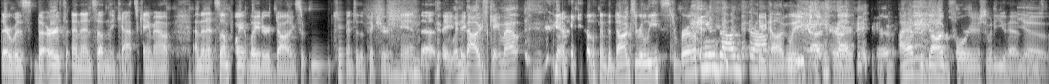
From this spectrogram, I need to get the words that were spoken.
There was the earth, and then suddenly cats came out, and then at some point later, dogs came into the picture, and uh, they, when they dogs came out when the dogs released, bro. New dogs New dog league. Dog I have the dog force. What do you have? Vince? yo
